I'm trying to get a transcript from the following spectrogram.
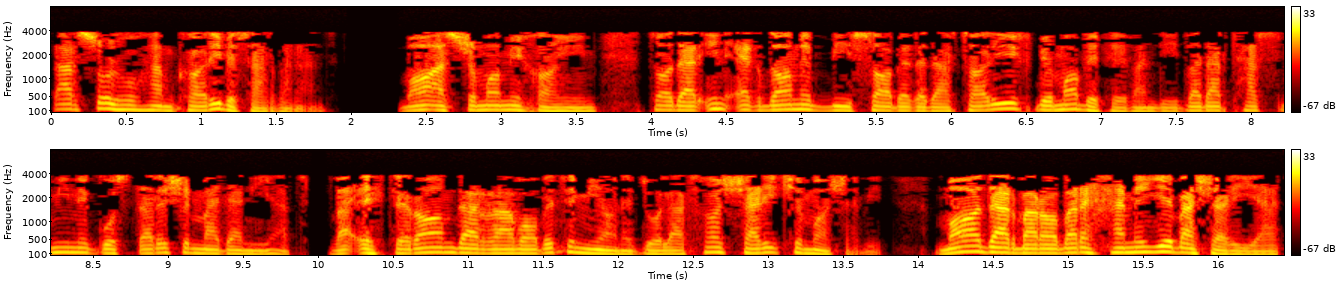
در صلح و همکاری به سر برند. ما از شما می‌خواهیم تا در این اقدام بی سابقه در تاریخ به ما بپیوندید و در تصمیم گسترش مدنیت و احترام در روابط میان دولتها شریک ما شوید. ما در برابر همه بشریت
